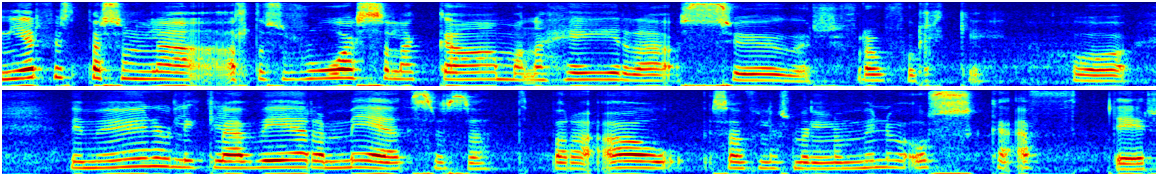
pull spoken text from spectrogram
mér finnst persónulega alltaf svo rosalega gaman að heyra sögur frá fólki og við munum líklega vera með sem sagt bara á samfélagsmeilunum munum við óska eftir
